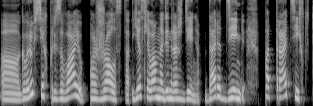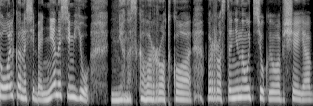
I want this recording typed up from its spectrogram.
э, говорю, всех призываю, пожалуйста, если вам на день рождения дарят деньги, потратьте их только на себя, не на семью, не на сковородку, просто не на утюг. И вообще, я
